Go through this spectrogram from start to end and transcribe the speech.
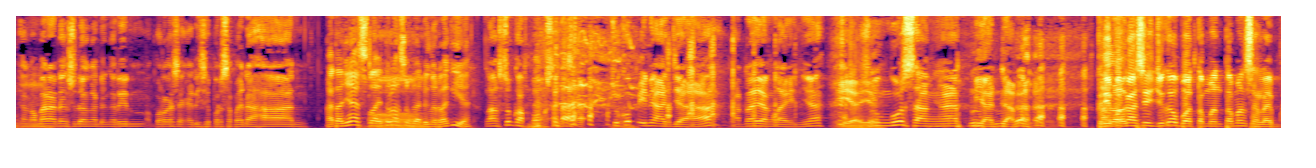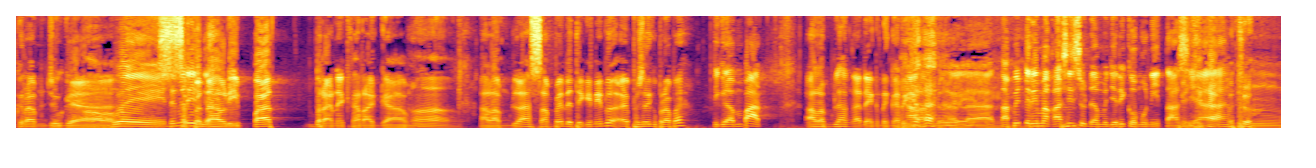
Yang kemarin ada yang sudah ngedengerin podcast yang edisi persepedahan katanya setelah itu Oh. langsung nggak denger lagi ya Langsung kapok senang. Cukup ini aja Karena yang lainnya Iya, iya. Sungguh sangat biadab Terima kasih juga buat teman-teman selebgram juga. Weh, dengerin Sepeda lipat beraneka ragam. Ah. Alhamdulillah sampai detik ini udah episode berapa? tiga empat Alhamdulillah nggak ada yang dengerin. Alhamdulillah tapi terima kasih sudah menjadi komunitas Iya, ya betul. Hmm.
